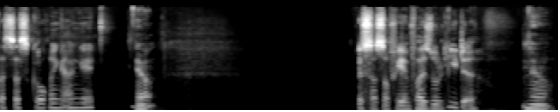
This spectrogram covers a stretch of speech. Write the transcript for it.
was das Scoring angeht, Ja, ist das auf jeden Fall solide. ja.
